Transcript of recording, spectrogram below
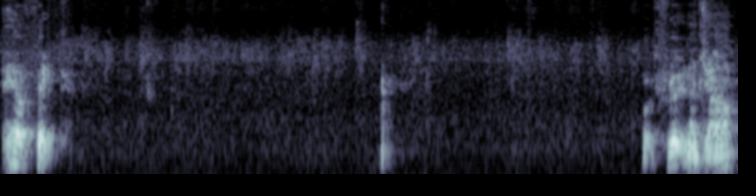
Perfect. Got fruit in a jar.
